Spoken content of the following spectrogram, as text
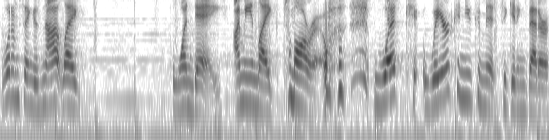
what I'm saying is not like one day. I mean like tomorrow. what where can you commit to getting better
